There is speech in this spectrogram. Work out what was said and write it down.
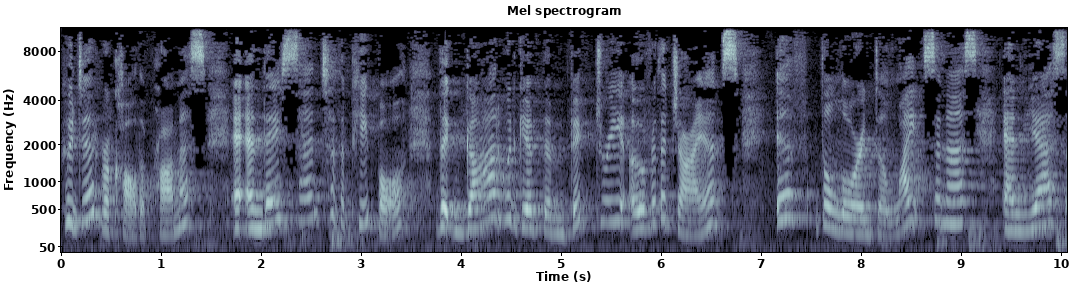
who did recall the promise, and they said to the people that God would give them victory over the giants if the Lord delights in us, and yes,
